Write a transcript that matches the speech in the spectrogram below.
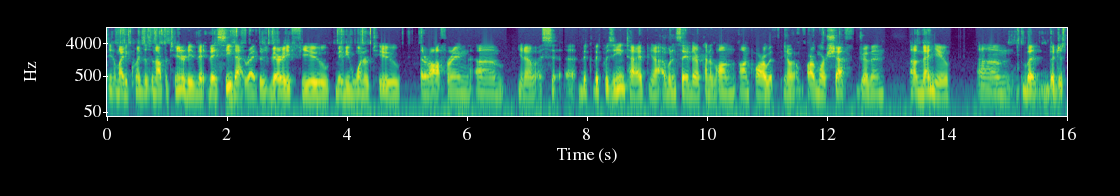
you know, Mighty Quinn's as an opportunity, they, they see that, right? There's very few, maybe one or two that are offering, um, you know, a, uh, the, the cuisine type. You know, I wouldn't say they're kind of on, on par with, you know, our more chef driven uh, menu. Um, but but just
